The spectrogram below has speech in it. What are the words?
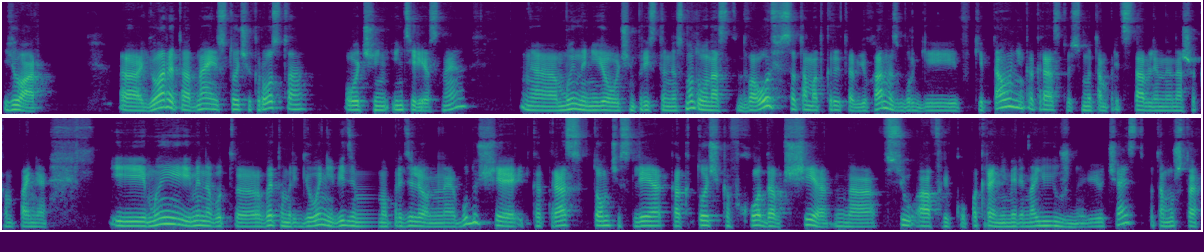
ЮАР. ЮАР – это одна из точек роста, очень интересная. А, мы на нее очень пристально смотрим. У нас два офиса там открыто в Йоханнесбурге и в Кейптауне как раз, то есть мы там представлены, наша компания. И мы именно вот э, в этом регионе видим определенное будущее, как раз в том числе как точка входа вообще на всю Африку, по крайней мере, на южную ее часть, потому что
